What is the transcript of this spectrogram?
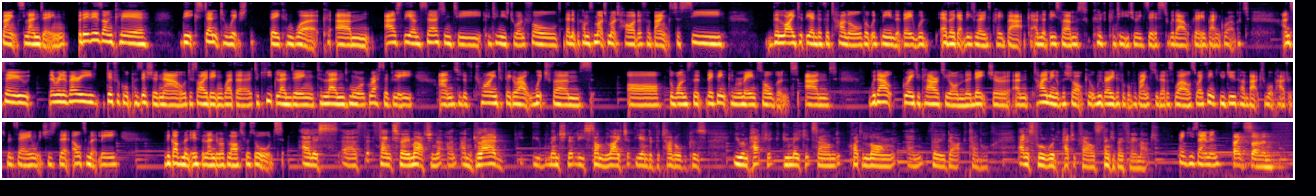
banks lending. But it is unclear the extent to which they can work. Um, as the uncertainty continues to unfold, then it becomes much, much harder for banks to see the light at the end of the tunnel that would mean that they would ever get these loans paid back and that these firms could continue to exist without going bankrupt. And so they're in a very difficult position now, deciding whether to keep lending, to lend more aggressively, and sort of trying to figure out which firms are the ones that they think can remain solvent. And without greater clarity on the nature and timing of the shock, it will be very difficult for banks to do that as well. So I think you do come back to what Patrick's been saying, which is that ultimately the government is the lender of last resort. Alice, uh, th- thanks very much. And I'm, I'm glad you mentioned at least some light at the end of the tunnel because you and Patrick do make it sound quite a long and very dark tunnel. Alice Fulwood, Patrick Foulis, thank you both very much. Thank you, Simon. Thanks, Simon.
